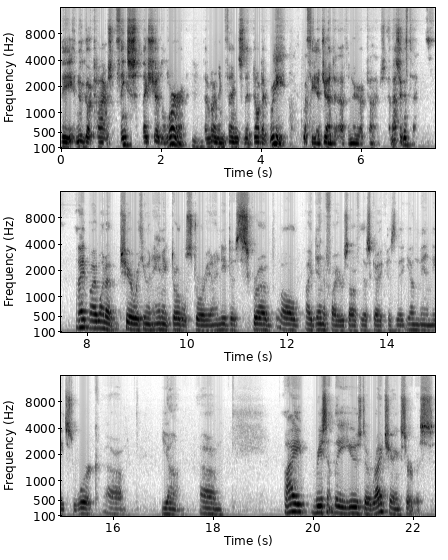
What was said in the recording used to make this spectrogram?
the New York Times thinks they should learn. Mm-hmm. They're learning things that don't agree with the agenda of the New York Times, and that's a good thing. I, I want to share with you an anecdotal story, and I need to scrub all identifiers off of this guy because that young man needs to work um, young. Um, I recently used a ride sharing service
